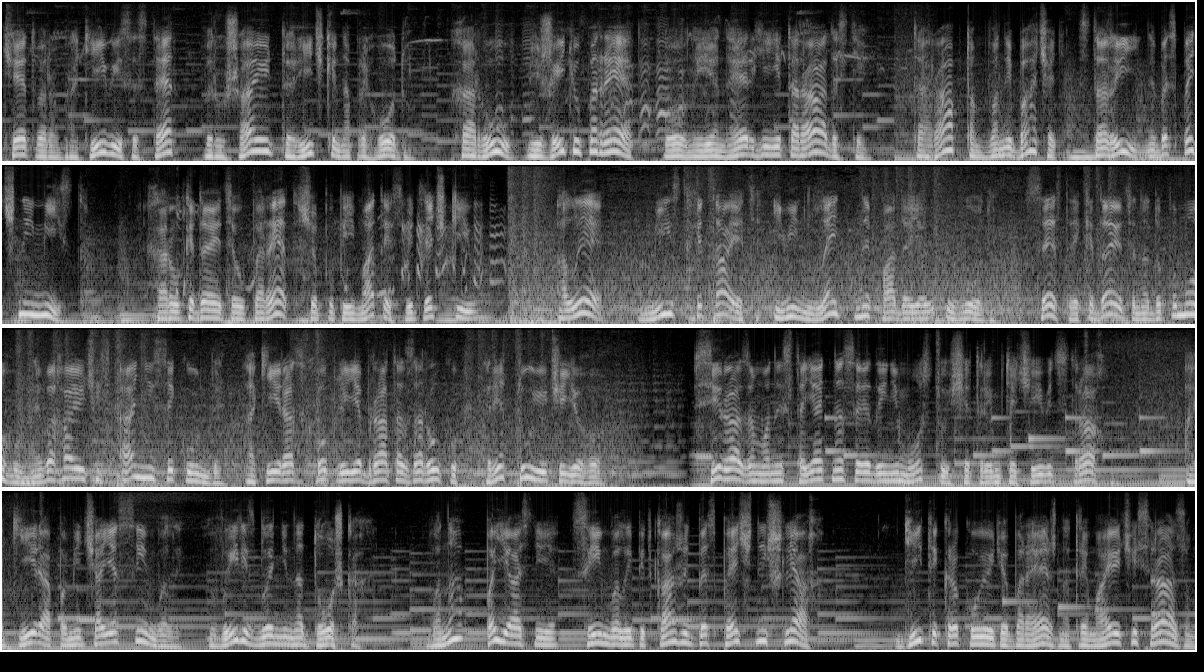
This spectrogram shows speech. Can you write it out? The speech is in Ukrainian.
Четверо братів і сестер вирушають до річки на пригоду. Хару біжить уперед, повний енергії та радості. Та раптом вони бачать старий небезпечний міст. Хару кидається вперед, щоб упіймати світлячків. Але міст хитається і він ледь не падає у воду. Сестри кидаються на допомогу, не вагаючись ані секунди, а Кіра схоплює брата за руку, рятуючи його. Всі разом вони стоять на середині мосту, ще тремтячи від страху. А Кіра помічає символи, вирізблені на дошках. Вона пояснює, символи підкажуть безпечний шлях. Діти крокують обережно, тримаючись разом.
